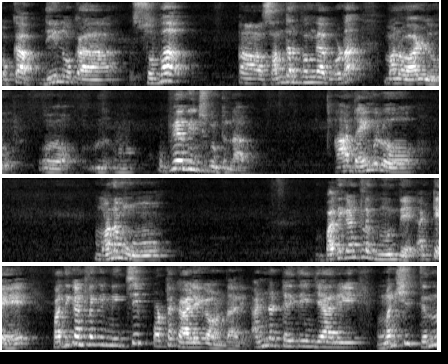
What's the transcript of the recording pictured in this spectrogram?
ఒక దీని ఒక శుభ సందర్భంగా కూడా మన వాళ్ళు ఉపయోగించుకుంటున్నారు. ఆ టైంలో మనము పది గంటలకు ముందే అంటే పది గంటలకి నుంచి పొట్ట ఖాళీగా ఉండాలి. అన్నట్టయితే ఏం చేయాలి? మనిషి తిన్న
